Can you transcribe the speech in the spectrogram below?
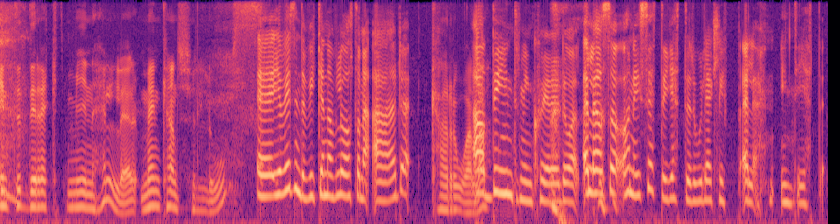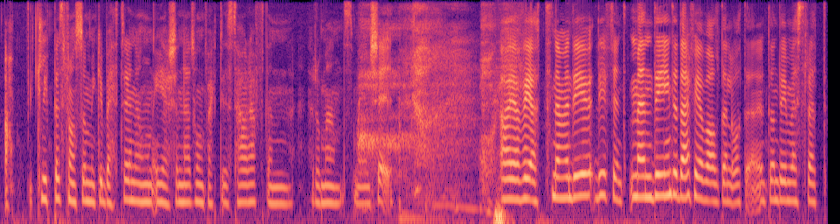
inte direkt min heller, men kanske Los? Eh, jag vet inte vilken av låtarna är det. Carola? Ja, det är inte min queer idol. Eller alltså, har ni sett det jätteroliga klipp, eller inte jätte, ja, klippet från Så mycket bättre när hon erkänner att hon faktiskt har haft en romans med en tjej. Ja, jag vet. Nej, men det är, det är fint. Men det är inte därför jag valt den låten, utan det är mest för att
